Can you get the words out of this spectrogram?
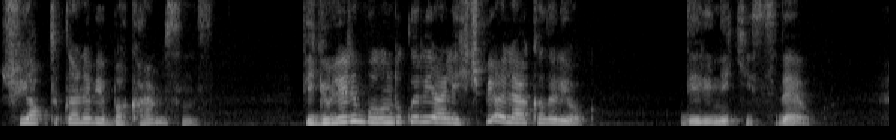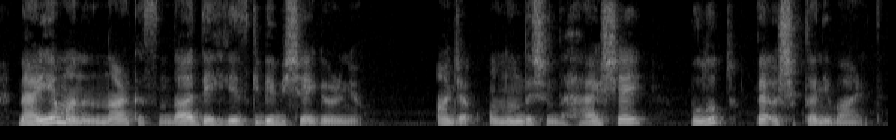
Şu yaptıklarına bir bakar mısınız? Figürlerin bulundukları yerle hiçbir alakaları yok. Derinlik hissi de yok. Meryem Ana'nın arkasında dehliz gibi bir şey görünüyor. Ancak onun dışında her şey bulut ve ışıktan ibaret.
